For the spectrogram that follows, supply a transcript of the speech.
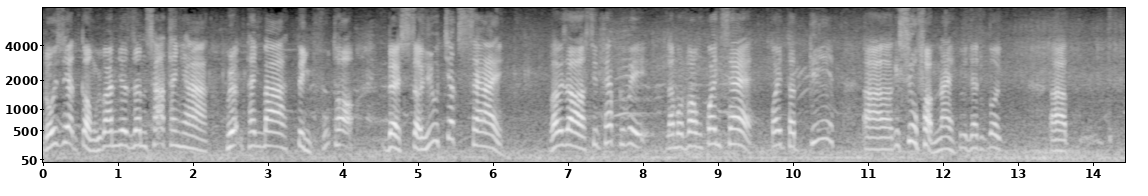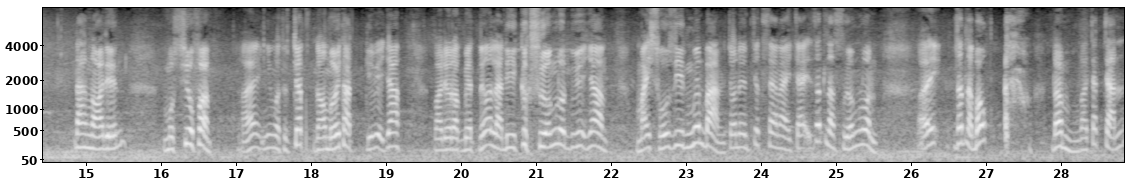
đối diện cổng Ủy ban nhân dân xã Thanh Hà, huyện Thanh Ba, tỉnh Phú Thọ để sở hữu chiếc xe này. Và bây giờ xin phép quý vị là một vòng quanh xe, quay thật kỹ à, cái siêu phẩm này. Quý vị nha chúng tôi à, đang nói đến một siêu phẩm Đấy, nhưng mà thực chất nó mới thật quý vị nhá và điều đặc biệt nữa là đi cực sướng luôn quý vị nhá. Máy số zin nguyên bản cho nên chiếc xe này chạy rất là sướng luôn. Đấy, rất là bốc Đầm và chắc chắn.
